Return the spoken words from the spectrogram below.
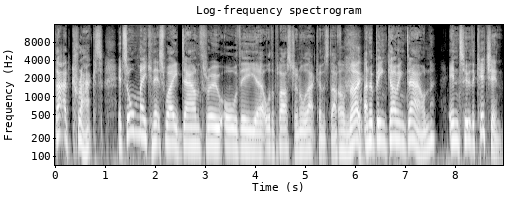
That had cracked. It's all making its way down through all the uh, all the plaster and all that kind of stuff. Oh, no. And had been going down into the kitchen.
